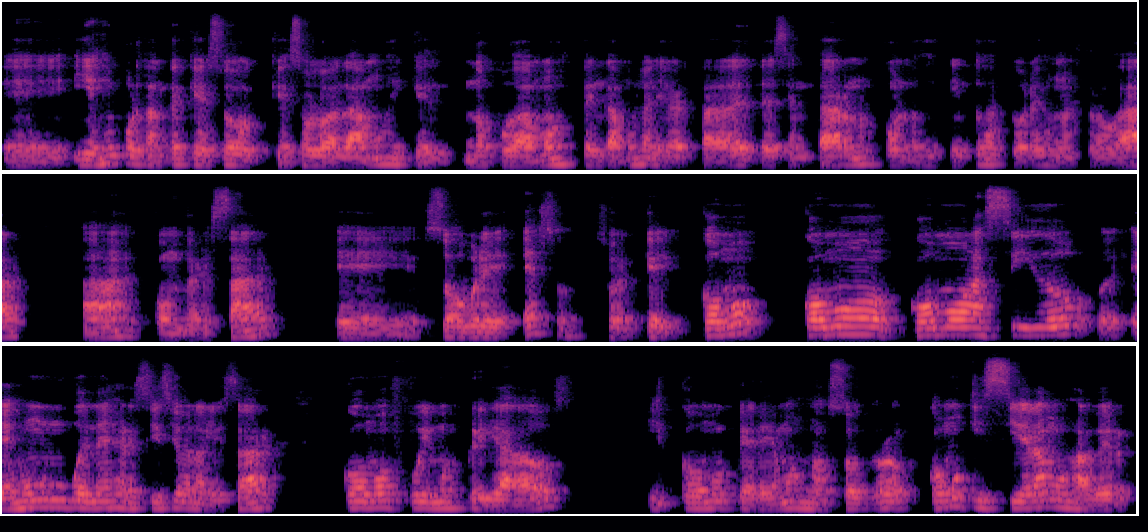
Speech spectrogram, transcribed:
Eh, y es importante que eso, que eso lo hagamos y que nos podamos, tengamos la libertad de, sentarnos con los distintos actores en nuestro hogar a conversar eh, sobre eso, sobre que, cómo, cómo, cómo ha sido, es un buen ejercicio analizar cómo fuimos criados y cómo queremos nosotros, cómo quisiéramos haber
